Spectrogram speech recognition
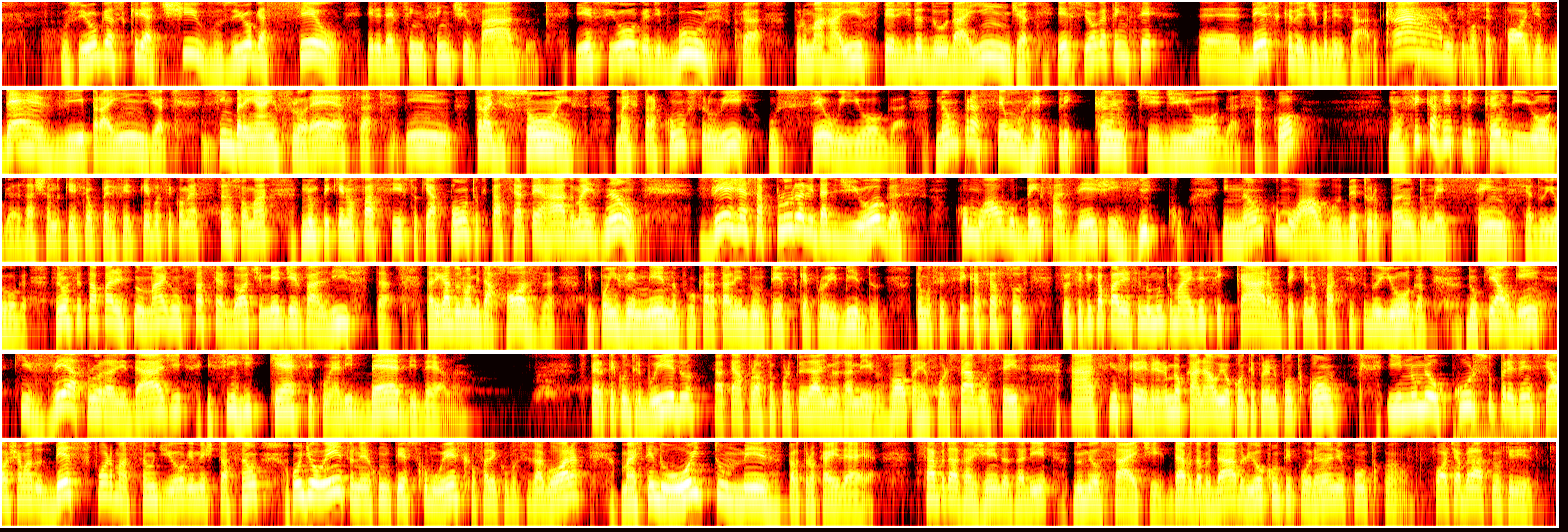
os yogas criativos, o yoga seu, ele deve ser incentivado. E esse yoga de busca por uma raiz perdida do, da Índia, esse yoga tem que ser é, descredibilizado. Claro que você pode, deve ir para a Índia, se embrenhar em floresta, em tradições, mas para construir o seu yoga, não para ser um replicante de yoga, sacou? Não fica replicando yogas, achando que esse é o perfeito, porque aí você começa a se transformar num pequeno fascista que aponta o que está certo e errado. Mas não! Veja essa pluralidade de yogas como algo benfazejo e rico, e não como algo deturpando uma essência do yoga. Senão você está parecendo mais um sacerdote medievalista, tá ligado? O nome da rosa, que põe veneno porque o cara tá lendo um texto que é proibido. Então você fica se associa, você fica parecendo muito mais esse cara, um pequeno fascista do yoga, do que alguém que vê a pluralidade e se enriquece com ela e bebe dela. Espero ter contribuído. Até a próxima oportunidade, meus amigos. Volto a reforçar vocês a se inscreverem no meu canal iocontemporâneo.com e no meu curso presencial chamado Desformação de Yoga e Meditação, onde eu entro né, com um texto como esse que eu falei com vocês agora, mas tendo oito meses para trocar ideia. Saiba das agendas ali no meu site www.iocontemporâneo.com. Forte abraço, meu querido.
